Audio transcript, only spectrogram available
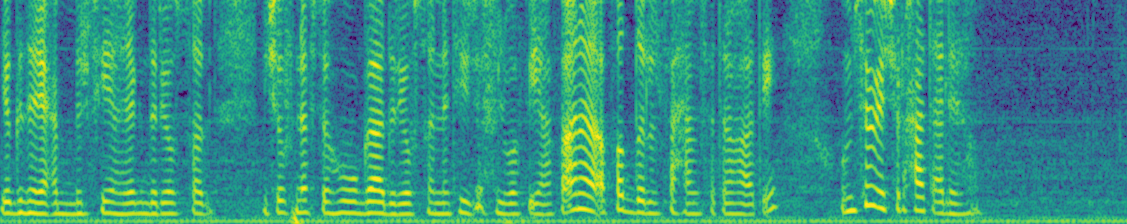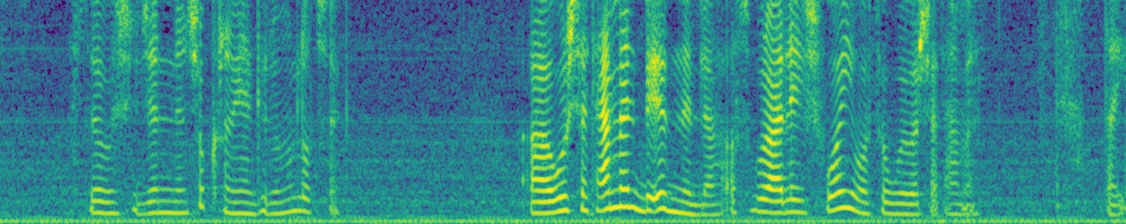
يقدر يعبر فيها يقدر يوصل يشوف نفسه هو قادر يوصل نتيجة حلوة فيها. فأنا أفضل الفحم الفترة هذه ومسوي شروحات عليها. أسلوب يجنن شكرا يا قلبي من لطفك. آه ورشة عمل بإذن الله. أصبر علي شوي وأسوي ورشة عمل. طيب.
